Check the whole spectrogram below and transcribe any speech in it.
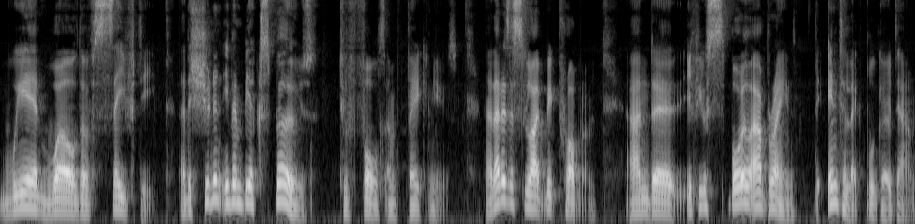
weird world of safety that they shouldn't even be exposed to false and fake news. Now, that is a slight big problem. And uh, if you spoil our brains, the intellect will go down.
